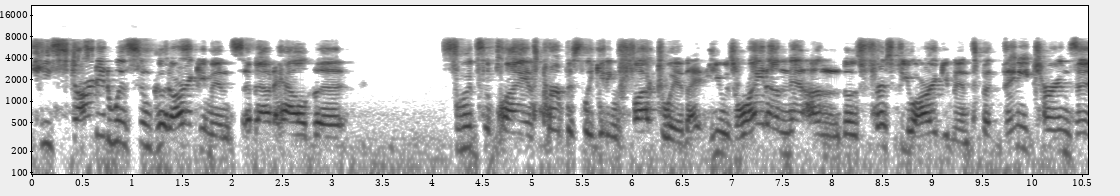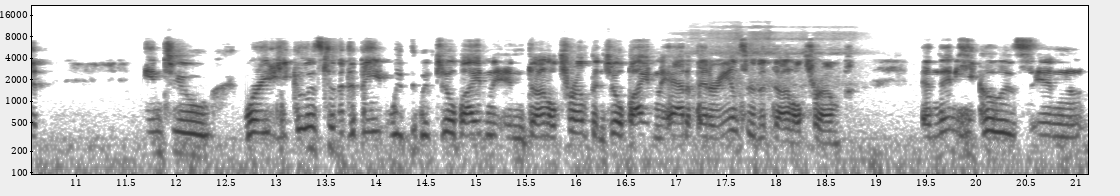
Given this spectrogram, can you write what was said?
he started with some good arguments about how the food supply is purposely getting fucked with. I, he was right on that on those first few arguments, but then he turns it into where he goes to the debate with, with Joe Biden and Donald Trump, and Joe Biden had a better answer than Donald Trump. And then he goes and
